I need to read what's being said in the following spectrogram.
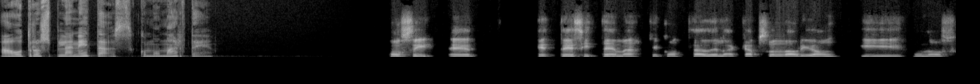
a otros planetas como Marte. Oh, sí. Eh, este sistema que consta de la cápsula Orión y unos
